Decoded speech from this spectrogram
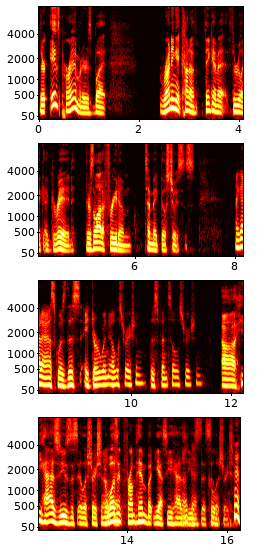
there is parameters, but running it kind of thinking of it through like a grid, there's a lot of freedom to make those choices. I got to ask, was this a Derwin illustration? This fence illustration? Uh, he has used this illustration. It wasn't from him, but yes, he has Okay, used this cool. illustration.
